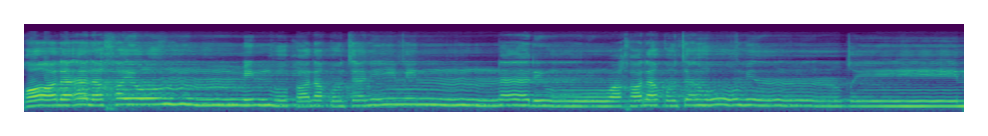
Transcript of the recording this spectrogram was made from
قال أنا خير منه خلقتني من نار وخلقته من طين.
